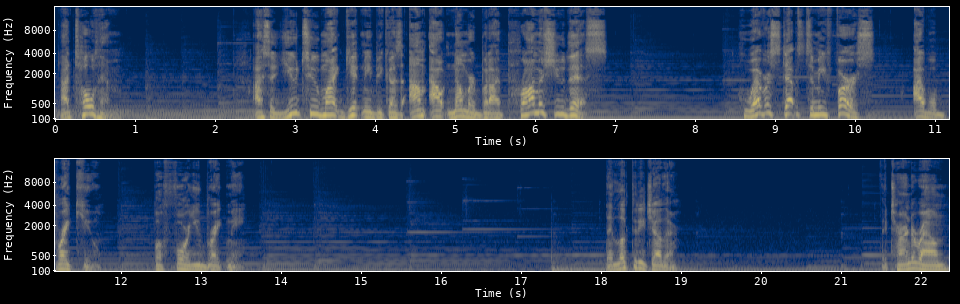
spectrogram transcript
And I told him, I said, You two might get me because I'm outnumbered, but I promise you this whoever steps to me first, I will break you before you break me. They looked at each other. They turned around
